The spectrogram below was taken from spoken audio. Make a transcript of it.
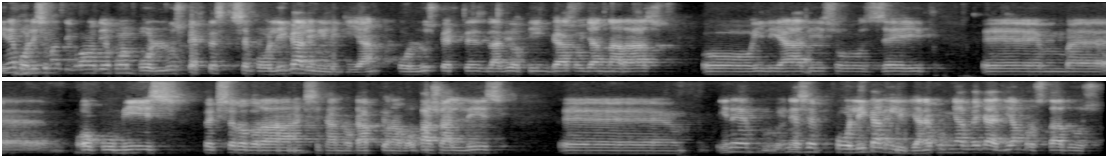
είναι πολύ σημαντικό ότι έχουμε πολλούς παίχτες σε πολύ καλή ηλικία. Πολλούς παίχτες, δηλαδή ο Τίγκας, ο Γιάνναρας, ο Ηλιάδης, ο Ζέιτ, ε, ο Κουμής, δεν ξέρω τώρα αν ξεχάνω κάποιον, ο Πασαλής. Ε, είναι, είναι σε πολύ καλή ηλικία. Έχουν μια δεκαετία μπροστά τους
